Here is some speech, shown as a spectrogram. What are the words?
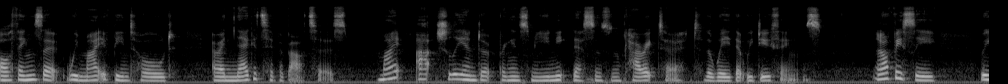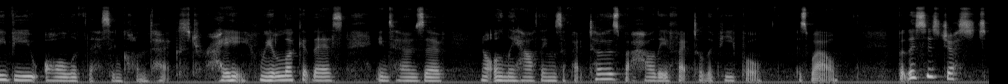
or things that we might have been told are a negative about us, might actually end up bringing some uniqueness and some character to the way that we do things. And obviously, we view all of this in context, right? We look at this in terms of not only how things affect us, but how they affect other people as well. But this is just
